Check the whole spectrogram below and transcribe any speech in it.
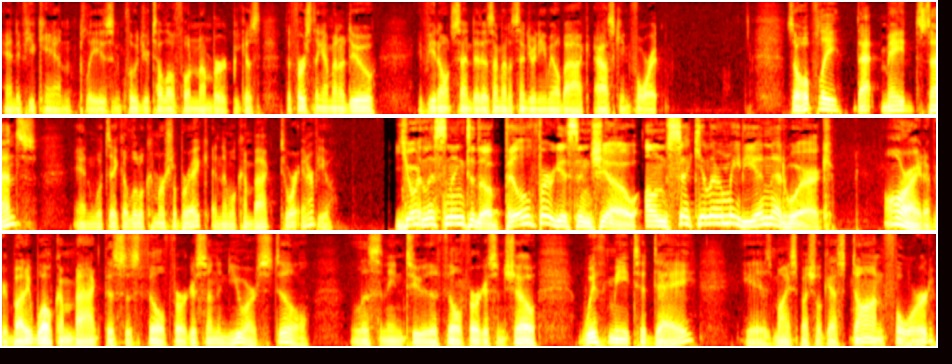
And if you can, please include your telephone number because the first thing I'm going to do, if you don't send it, is I'm going to send you an email back asking for it. So hopefully that made sense. And we'll take a little commercial break and then we'll come back to our interview. You're listening to The Phil Ferguson Show on Secular Media Network. All right, everybody, welcome back. This is Phil Ferguson, and you are still listening to The Phil Ferguson Show. With me today is my special guest, Don Ford.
